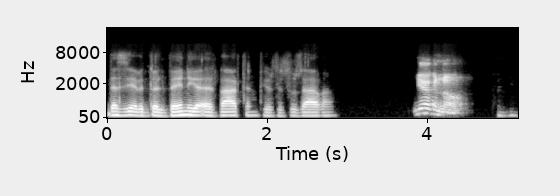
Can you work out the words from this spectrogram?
Dass sie eventuell weniger erwarten, würdest du sagen? Ja, genau. Mhm.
